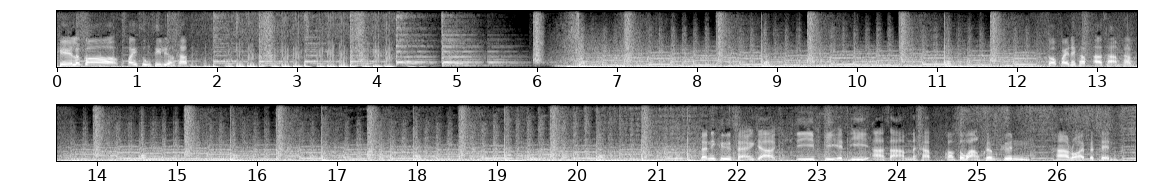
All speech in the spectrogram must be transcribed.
เค แล้วก็ไฟสูงสีเหลืองครับ ต่อไปนะครับ R3 ครับและนี่คือแสงจาก GPNE R3 นะครับ ความสว่างเพิ่มขึ้น 500%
